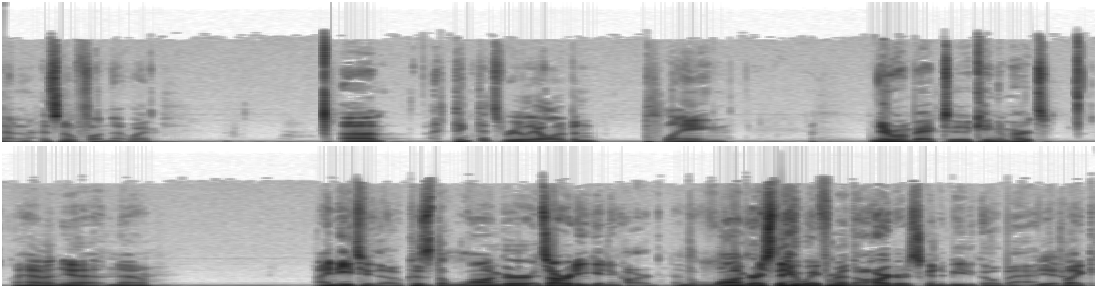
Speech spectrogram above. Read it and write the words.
I don't know. It's no fun that way. Um, I think that's really all I've been playing. Never went back to Kingdom Hearts. I haven't yet. No. I need to though, because the longer it's already getting hard, and the longer I stay away from it, the harder it's going to be to go back. Yeah. Like,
